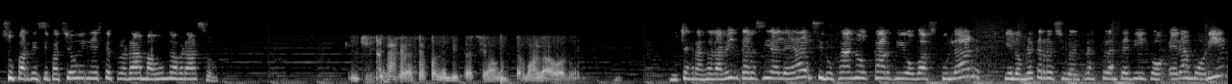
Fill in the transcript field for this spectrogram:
su participación en este programa. Un abrazo. Muchísimas gracias por la invitación. Estamos a la orden. Muchas gracias, David García Leal, cirujano cardiovascular. Y el hombre que recibió el trasplante dijo, era morir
